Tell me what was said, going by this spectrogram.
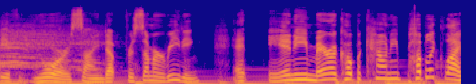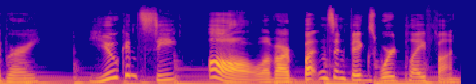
If you're signed up for summer reading at any Maricopa County Public Library, you can see all of our Buttons and Figs wordplay fun.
